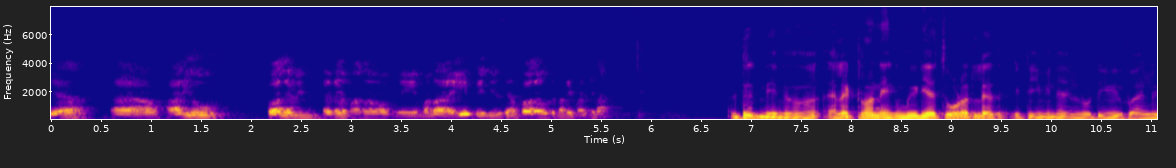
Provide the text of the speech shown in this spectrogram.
yeah are you following అదే మనం మన ఏపీ న్యూస్ ఏం ఫాలో అవుతున్నారు ఈ మధ్యన? అంటే నేను ఎలక్ట్రానిక్ మీడియా చూడట్లేదు. ఈ టీవీ నైన్లు టీవీ ఫైవ్లు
